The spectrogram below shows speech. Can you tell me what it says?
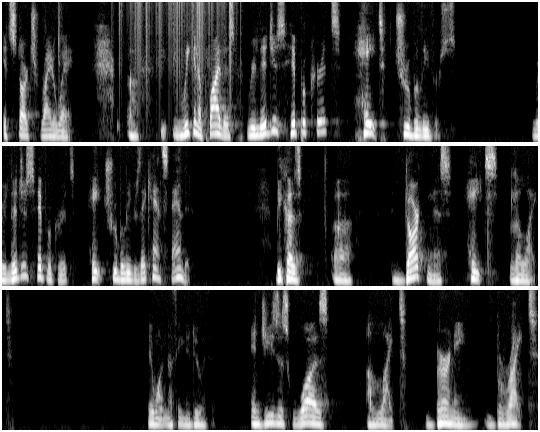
It starts right away. Uh, we can apply this. Religious hypocrites hate true believers. Religious hypocrites hate true believers. They can't stand it because uh, darkness hates the light. They want nothing to do with it. And Jesus was a light, burning bright,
